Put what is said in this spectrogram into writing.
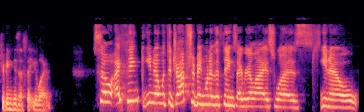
shipping business that you learned? So I think, you know, with the drop shipping, one of the things I realized was, you know,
